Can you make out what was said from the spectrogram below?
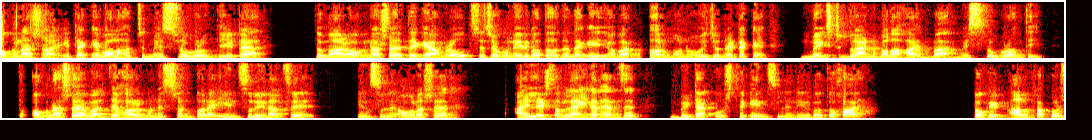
অগ্নাশয়। এটাকে বলা হচ্ছে মিশ্র গ্রন্থি। এটা তোমার অগ্নাশয় থেকে আমরা উৎসেচক নির্গত হতে থাকি, আবার হরমোন। ওই জন্য এটাকে মিক্সড গ্ল্যান্ড বলা হয় বা মিশ্র গ্রন্থি। তো অগ্নাশয় আবার যে হরমোন নিঃসরণ করে, ইনসুলিন আছে ইনসুলিন অগ্নাশয়ের আইলেটস অফ ল্যাঙ্গার হ্যান্সের বিটা কোষ থেকে ইনসুলিন নির্গত হয়। ওকে, আলফা কোষ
